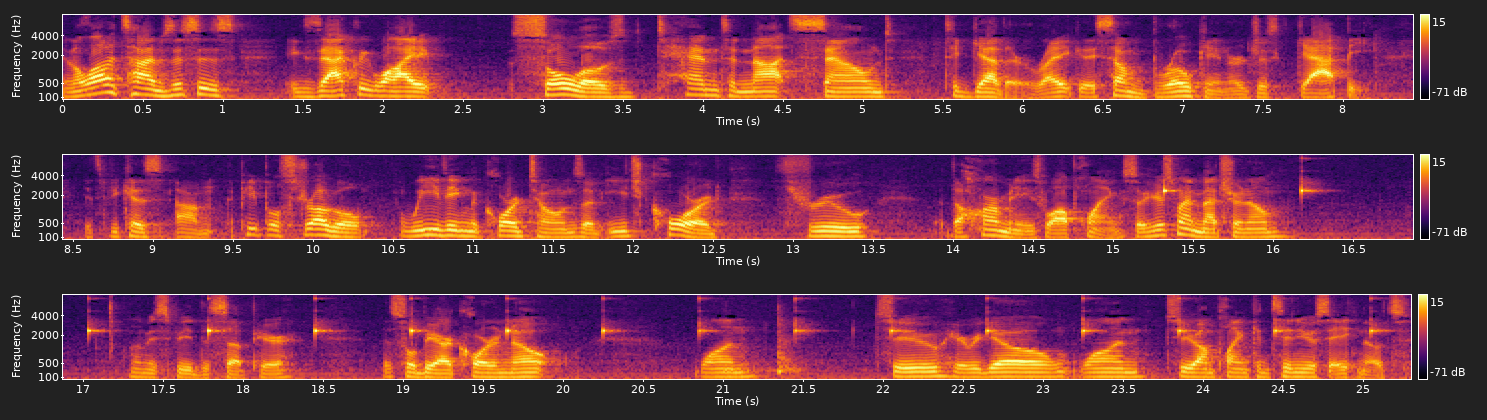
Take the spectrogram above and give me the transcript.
And a lot of times, this is exactly why solos tend to not sound together, right? They sound broken or just gappy. It's because um, people struggle weaving the chord tones of each chord through the harmonies while playing. So here's my metronome. Let me speed this up here. This will be our quarter note. One, two, here we go. One, two. I'm playing continuous eighth notes.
